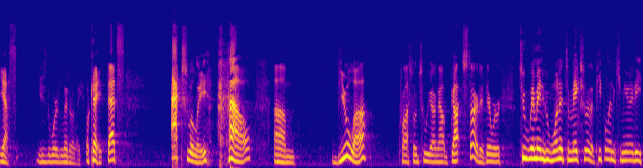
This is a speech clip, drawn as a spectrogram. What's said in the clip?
Yes, use the word literally. Okay, that's actually how um, Beulah, Crossroads, who we are now, got started. There were two women who wanted to make sure that people in the community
